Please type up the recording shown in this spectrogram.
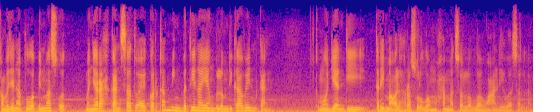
Kemudian Abdullah bin Mas'ud menyerahkan satu ekor kambing betina yang belum dikawinkan kemudian diterima oleh Rasulullah Muhammad Sallallahu Alaihi Wasallam.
